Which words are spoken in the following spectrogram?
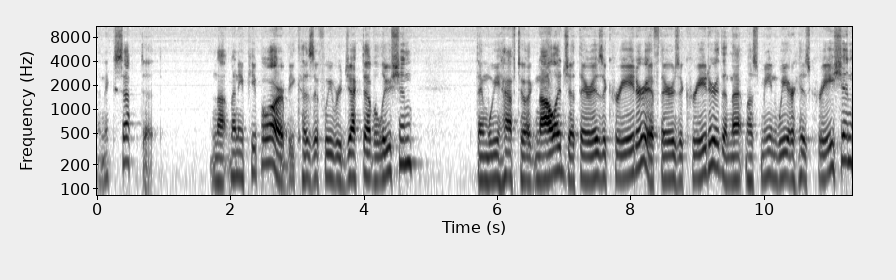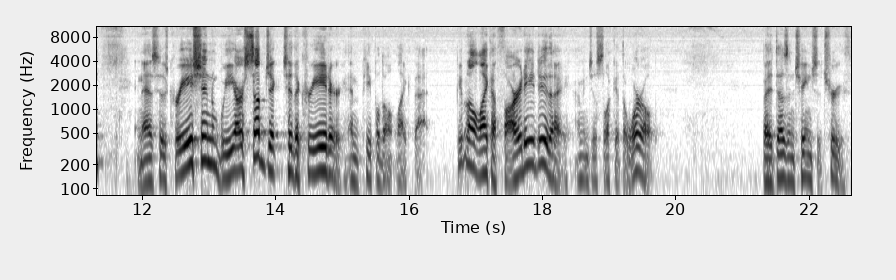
and accept it. Not many people are, because if we reject evolution, then we have to acknowledge that there is a creator. If there is a creator, then that must mean we are his creation. And as his creation, we are subject to the creator, and people don't like that. People don't like authority, do they? I mean, just look at the world. But it doesn't change the truth.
